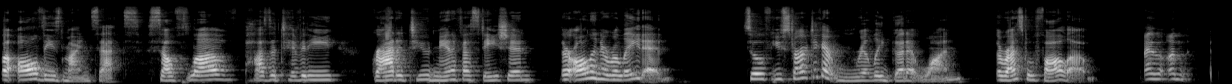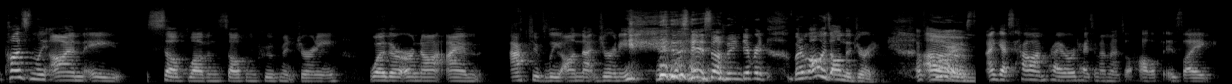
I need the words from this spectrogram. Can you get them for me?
but all these mindsets self love, positivity, gratitude, manifestation they're all interrelated. So if you start to get really good at one, the rest will follow. I'm, I'm constantly on a self love and self improvement journey, whether or not I'm actively on that journey is something different, but I'm always on the journey. Of course. Um, I guess how I'm prioritizing my mental health is like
